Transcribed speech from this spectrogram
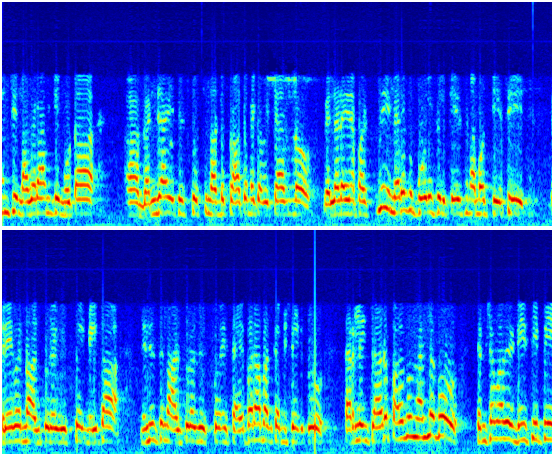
నుంచి నగరానికి ముఠా గంజాయి తీసుకొస్తున్నట్టు ప్రాథమిక విషయాల్లో వెల్లడైన పరిస్థితి. ఈ మేరకు పోలీసులు కేసు నమోదు చేసి డ్రైవర్ను అదుపులోకి మిగతా నిందితులను అదుపులో తీసుకొని సైబరాబాద్ కమిషనరేట్కు తరలించారు. పదకొండు గంటలకు శంషాబాద్ డీసీపీ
